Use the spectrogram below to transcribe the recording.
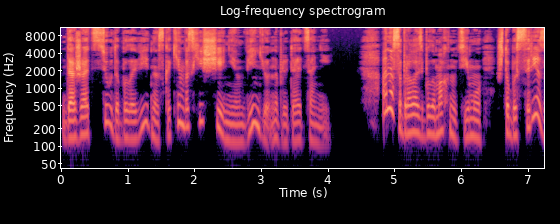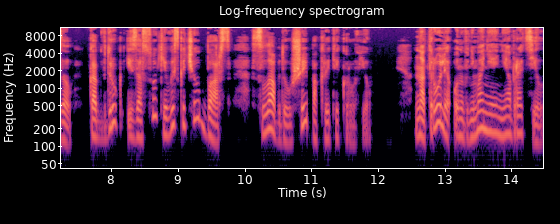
Даже отсюда было видно, с каким восхищением Винью наблюдает за ней. Она собралась было махнуть ему, чтобы срезал, как вдруг из осоки выскочил барс, слаб до ушей, покрытый кровью. На тролля он внимания не обратил,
